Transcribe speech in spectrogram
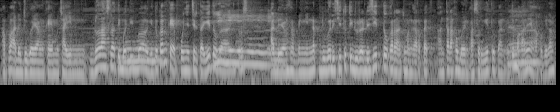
apa ada juga yang kayak mecahin gelas lah tiba-tiba gitu kan kayak punya cerita gitu Iya, kan. iya, terus iya, iya, iya. ada yang sampai nginep juga di situ tiduran di situ karena cuman karpet. Antar aku bawain kasur gitu kan. Itu Hmm. makanya yang aku bilang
